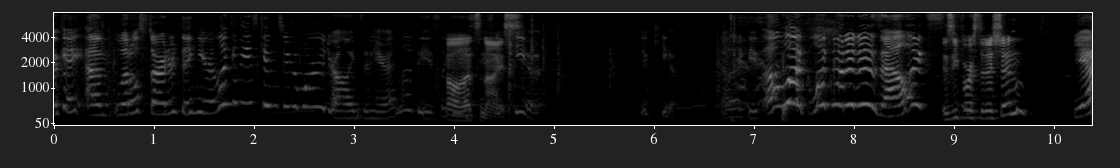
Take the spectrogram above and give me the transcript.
Okay, um, little starter thing here. Look at these Ken Sugimori drawings in here. I love these. Look Oh, at that's these. Nice. So cute. So cute. I like these. Oh, look, look what it is, Alex. Is he first edition? Yeah.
